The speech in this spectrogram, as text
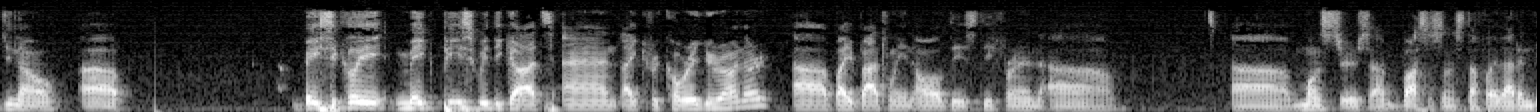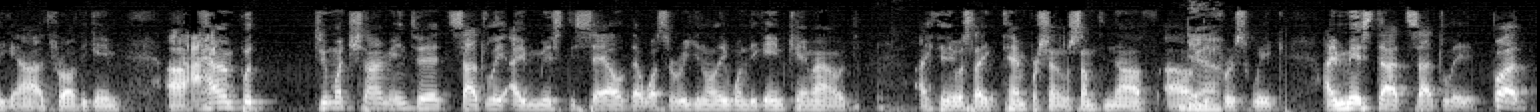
you know, uh, basically make peace with the gods and like recover your honor uh, by battling all these different uh, uh, monsters and bosses and stuff like that in the uh, throughout the game. Uh, I haven't put too much time into it. Sadly, I missed the sale that was originally when the game came out. I think it was like ten percent or something off uh, Yeah. the first week. I missed that sadly, but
